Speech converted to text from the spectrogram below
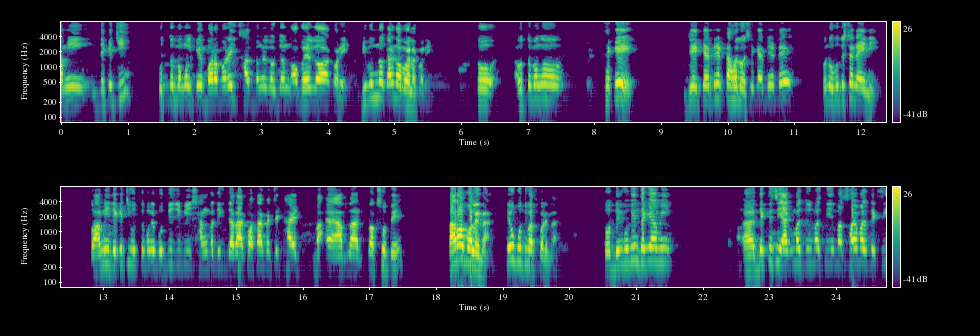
আমি দেখেছি উত্তরবঙ্গলকে বরাবরই সাতবঙ্গের লোকজন অবহেলা করে, বিভিন্ন কারণে অবহেলা করে। তো উত্তরবঙ্গ থেকে যে ক্যাবিনেটটা হলো সেই ক্যাবিনেটে কোনো উপদেষ্টা নেয়নি। তো আমি দেখেছি উত্তরবঙ্গের বুদ্ধিজীবী সাংবাদিক যারা কথা বেঁচে খায় আপনার টক শোতে, তারাও বলে না, কেউ প্রতিবাদ করে না। তো দীর্ঘদিন থেকে আমি দেখতেছি, এক মাস, দুই মাস, তিন মাস, ছয় মাস দেখছি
